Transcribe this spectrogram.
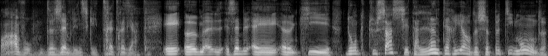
Bravo, de Zemlinsky, très très bien. Et, euh, et, euh, qui donc tout ça, c'est à l'intérieur de ce petit monde,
